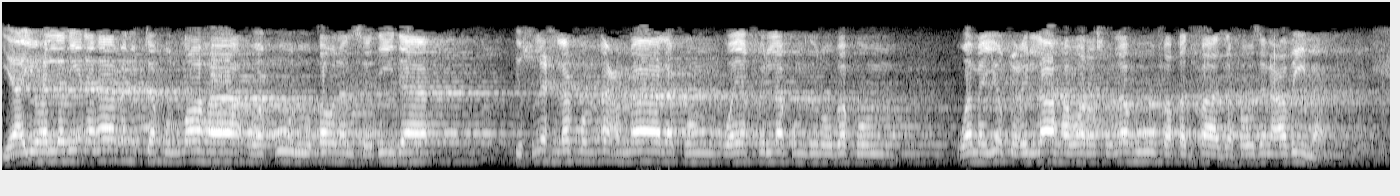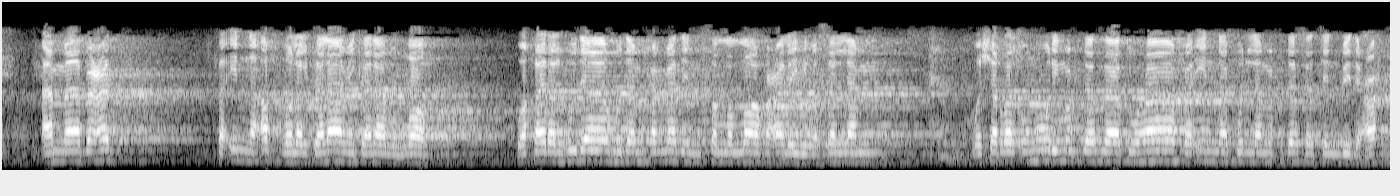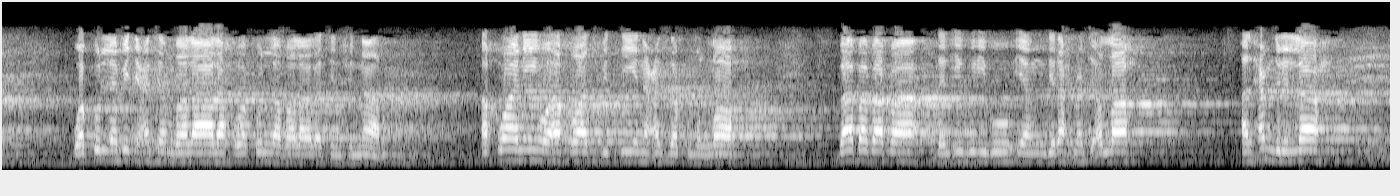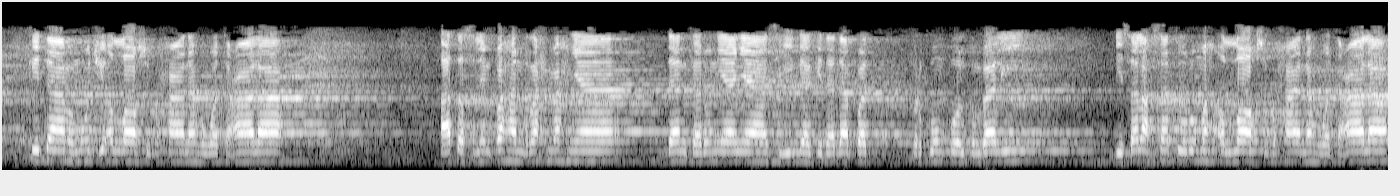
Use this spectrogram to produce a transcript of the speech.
يا أيها الذين آمنوا اتقوا الله وقولوا قولا سديدا. يصلح لكم أعمالكم ويغفر لكم ذنوبكم. ومن يطع الله ورسوله فقد فاز فوزا عظيما. أما بعد فإن أفضل الكلام كلام الله وخير الهدى هدى محمد صلى الله عليه وسلم وشر الأمور محدثاتها فإن كل محدثة بدعة. وكل بدعة ضلالة وكل ضلالة في النار أخواني وأخوات في الدين عزكم الله Bapak-bapak dan ibu-ibu yang dirahmati Allah Alhamdulillah Kita memuji Allah subhanahu wa ta'ala Atas limpahan rahmahnya dan karunia-Nya Sehingga kita dapat berkumpul kembali Di salah satu rumah Allah subhanahu wa ta'ala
